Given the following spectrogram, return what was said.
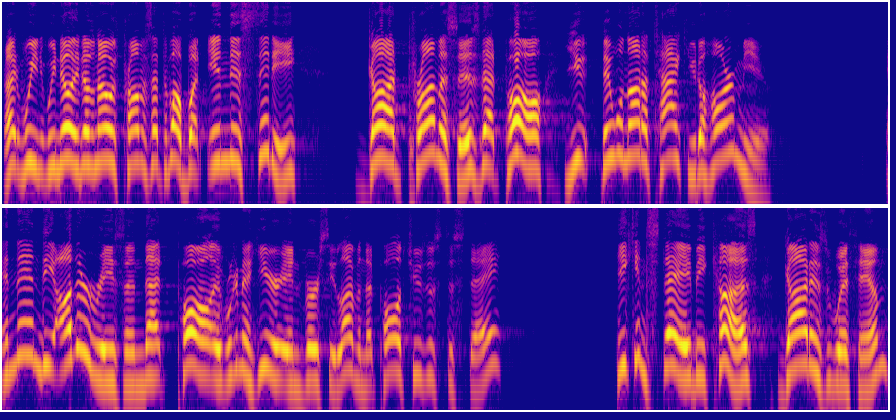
right? We, we know he doesn't always promise that to Paul, but in this city, God promises that Paul, you, they will not attack you to harm you. And then the other reason that Paul, we're going to hear in verse 11, that Paul chooses to stay, he can stay because God is with him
